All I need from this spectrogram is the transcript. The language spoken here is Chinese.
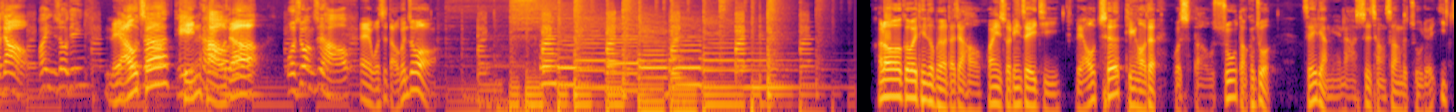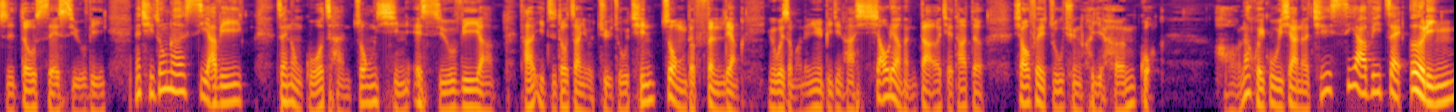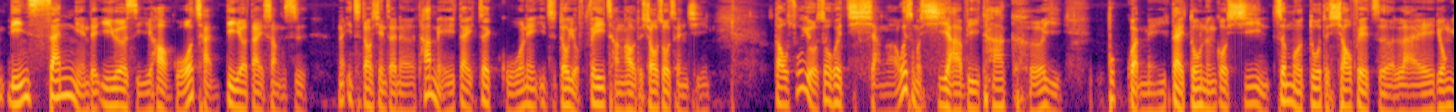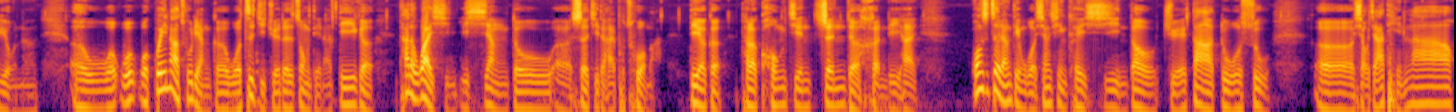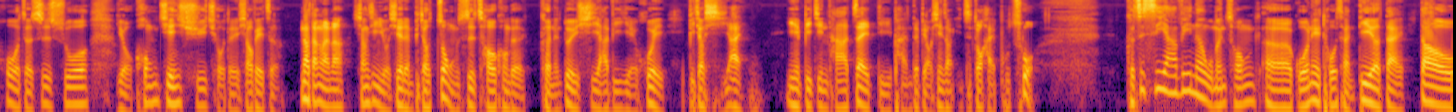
大家好，欢迎收听聊车挺好的，我是王志豪，哎，我是导根座。Hello，各位听众朋友，大家好，欢迎收听这一集聊车挺好的，我是导叔导根座。这两年啊，市场上的主流一直都是 SUV。那其中呢，CRV 在那种国产中型 SUV 啊，它一直都占有举足轻重的分量。因为为什么呢？因为毕竟它销量很大，而且它的消费族群也很广。好，那回顾一下呢，其实 CRV 在二零零三年的一月二十一号国产第二代上市，那一直到现在呢，它每一代在国内一直都有非常好的销售成绩。小叔有时候会想啊，为什么 CRV 它可以不管每一代都能够吸引这么多的消费者来拥有呢？呃，我我我归纳出两个我自己觉得的重点啊。第一个，它的外形一向都呃设计的还不错嘛。第二个，它的空间真的很厉害。光是这两点，我相信可以吸引到绝大多数。呃，小家庭啦，或者是说有空间需求的消费者，那当然了，相信有些人比较重视操控的，可能对 CRV 也会比较喜爱，因为毕竟它在底盘的表现上一直都还不错。可是 CRV 呢，我们从呃国内投产第二代到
